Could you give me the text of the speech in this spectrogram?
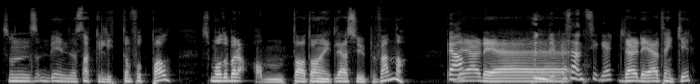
som, som begynner å snakke litt om fotball, så må du bare anta at han egentlig er superfan, da. Ja, det, er det, 100% sikkert. det er det jeg tenker.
